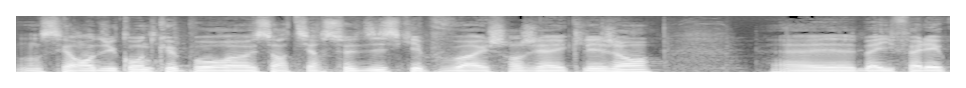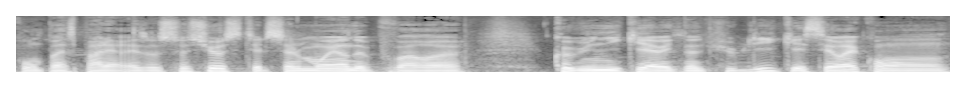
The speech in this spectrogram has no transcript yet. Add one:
on s'est rendu compte que pour sortir ce disque et pouvoir échanger avec les gens, bah, il fallait qu'on passe par les réseaux sociaux. C'était le seul moyen de pouvoir communiquer avec notre public. Et c'est vrai qu'on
